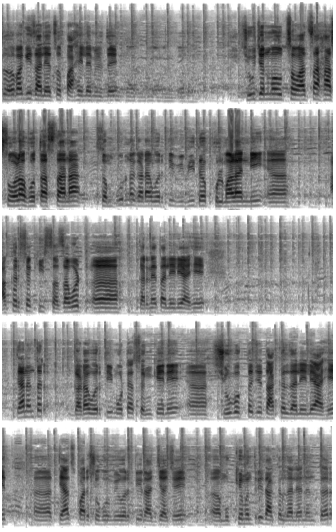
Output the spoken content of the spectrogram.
सहभागी झाल्याचं पाहायला मिळते शिवजन्मोत्सवाचा हा सोहळा होत असताना संपूर्ण गडावरती विविध फुलमाळांनी आकर्षक ही सजावट करण्यात आलेली आहे. त्यानंतर गडावरती मोठ्या संख्येने शिवभक्त जे दाखल झालेले आहेत त्याच पार्श्वभूमीवरती राज्याचे मुख्यमंत्री दाखल झाल्यानंतर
